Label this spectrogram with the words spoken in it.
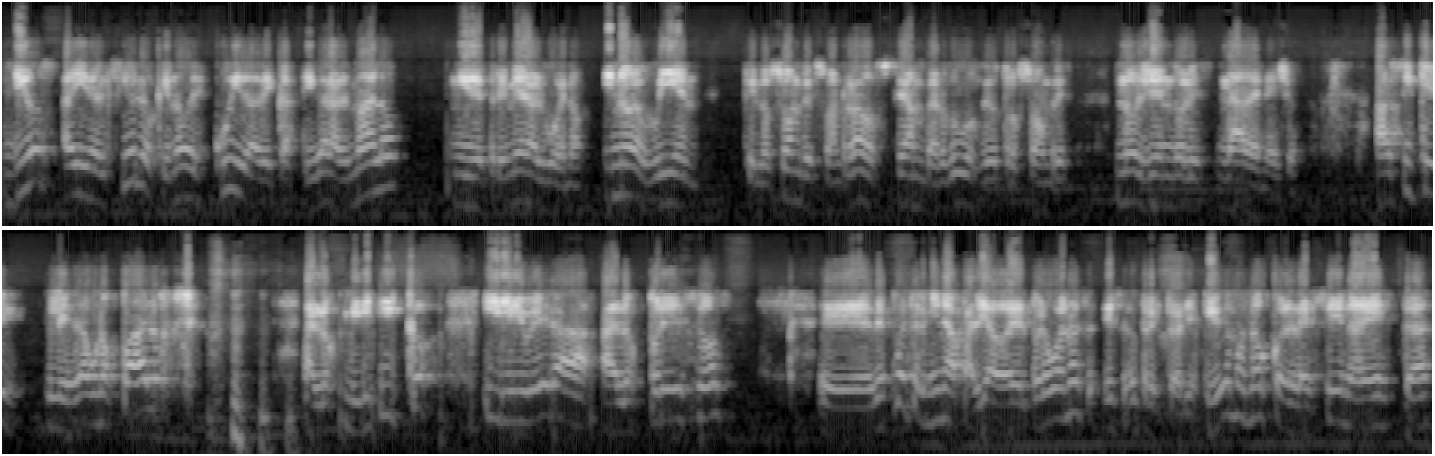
Dios hay en el cielo que no descuida de castigar al malo ni de premiar al bueno, y no es bien que los hombres honrados sean verdugos de otros hombres, no oyéndoles nada en ello. Así que les da unos palos a los milicos y libera a los presos. Eh, después termina paliado él, pero bueno, es, otra historia. Quedémonos con la escena esta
